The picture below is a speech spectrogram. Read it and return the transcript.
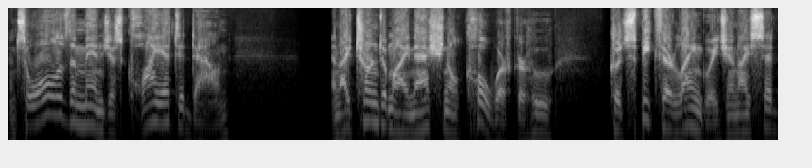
And so all of the men just quieted down, and I turned to my national co-worker who could speak their language, and I said,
